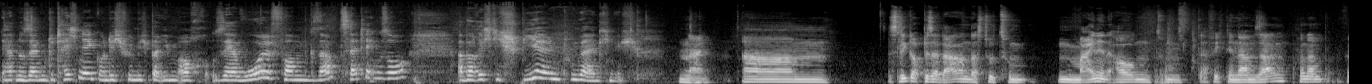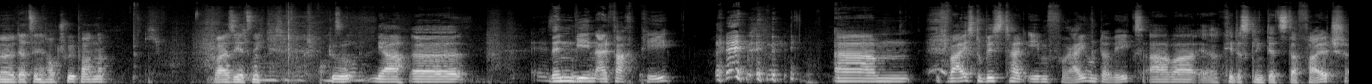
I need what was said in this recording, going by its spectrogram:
er hat eine sehr gute Technik und ich fühle mich bei ihm auch sehr wohl vom Gesamtsetting so. Aber richtig spielen tun wir eigentlich nicht. Nein. Ähm, es liegt auch bisher daran, dass du zum in meinen Augen zum, darf ich den Namen sagen, von deinem äh, derzeitigen Hauptspielpartner? Weiß ich jetzt nicht. Du, ja, äh, nennen wir ihn einfach P. ähm, ich weiß, du bist halt eben frei unterwegs, aber äh, okay, das klingt jetzt da falsch.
